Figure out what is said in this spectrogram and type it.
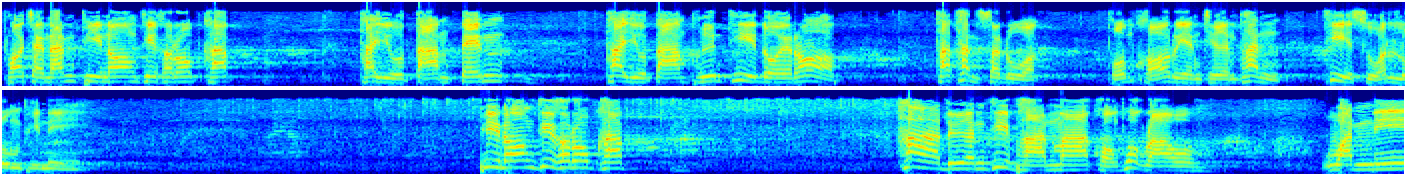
เพราะฉะนั้นพี่น้องที่เคารพครับ ถ้าอยู่ตามเต็นท์ถ้าอยู่ตามพื้นที่โดยรอบ ถ้าท่านสะดวก ผมขอเรียนเชิญท่านที่สวนลุมพินี พี่น้องที่เคารพครับห้าเดือนที่ผ่านมาของพวกเรา วันนี้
